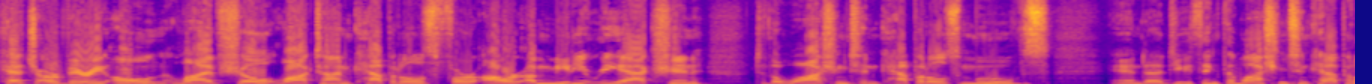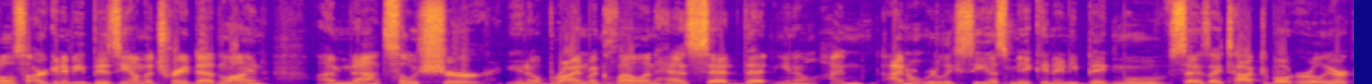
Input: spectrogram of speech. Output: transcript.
Catch our very own live show, Locked On Capitals, for our immediate reaction to the Washington Capitals' moves. And uh, do you think the Washington Capitals are going to be busy on the trade deadline? I'm not so sure. You know, Brian MacLellan has said that you know I'm I don't really see us making any big moves, as I talked about earlier.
